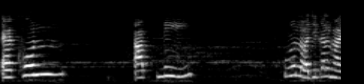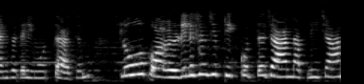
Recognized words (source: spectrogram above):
এখন আপনি পুরো লজিক্যাল মাইন্ডসেটে এই মুহূর্তে আছেন। স্লো রিলেশনশিপ ঠিক করতে চান, আপনি চান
